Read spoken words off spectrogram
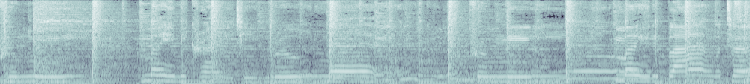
พรุ่งนี้ไม่มีใครที่รู้แน่พรุ่งนี้ไม่ได้แปลว่าเธอ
